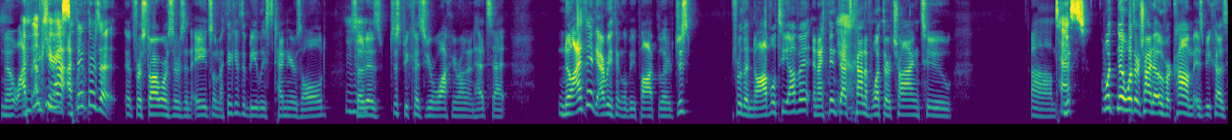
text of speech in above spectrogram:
No, I I'm- think I'm curious ha- I think there's a for Star Wars. There's an age limit. I think you have to be at least ten years old. So Mm-hmm. it is just because you're walking around in a headset. No, I think everything will be popular just for the novelty of it, and I think that's Yeah. kind of what they're trying to. Um, test. what no, what they're trying to overcome is because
